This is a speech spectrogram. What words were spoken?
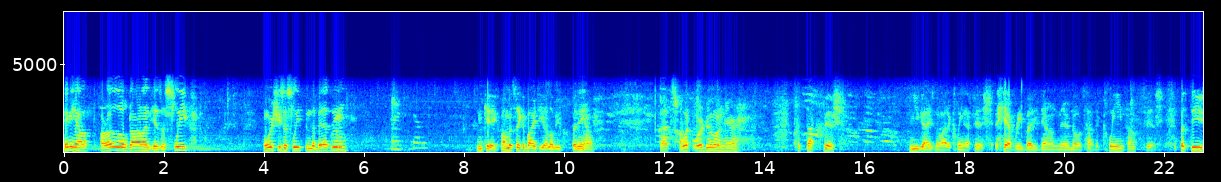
Anyhow, our other little darling is asleep. And where she's asleep in the bedroom. Okay, well, I'm going to say goodbye to you. I love you. But anyhow, that's what we're doing here. Put that fish. You guys know how to clean a fish. Everybody down there knows how to clean a fish. But these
